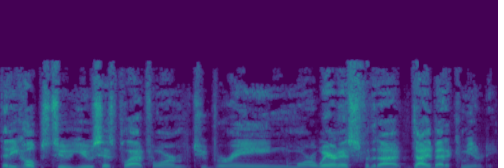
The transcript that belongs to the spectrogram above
that he hopes to use his platform to bring more awareness for the di- diabetic community.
